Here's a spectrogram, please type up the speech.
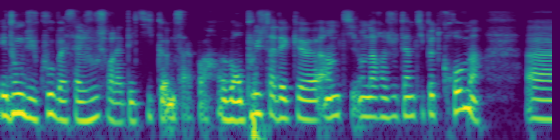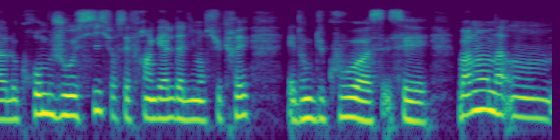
Et donc du coup, bah, ça joue sur l'appétit comme ça, quoi. Euh, en plus, avec euh, un petit, on a rajouté un petit peu de chrome. Euh, le chrome joue aussi sur ces fringales d'aliments sucrés. Et donc du coup, c'est vraiment, on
